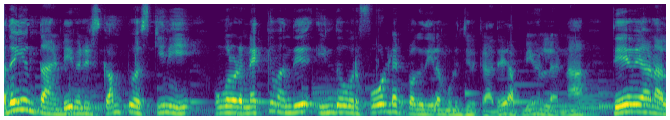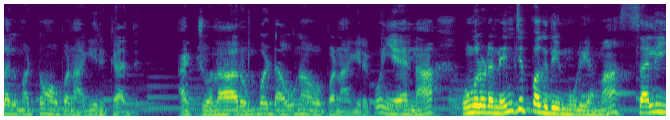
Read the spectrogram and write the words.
அதையும் தாண்டி when it's come to a skinny உங்களோட நெக்கு வந்து இந்த ஒரு ஃபோல்டட் பகுதியில் முடிஞ்சிருக்காது. அப்படியும் இல்லைன்னா தேவையான அளவு மட்டும் ஓப்பன் ஆகி இருக்காது. ஆக்சுவலாக ரொம்ப டவுனாக ஓப்பன் ஆகியிருக்கும். ஏன்னா உங்களோட நெஞ்சு பகுதி மூலியமாக சளி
